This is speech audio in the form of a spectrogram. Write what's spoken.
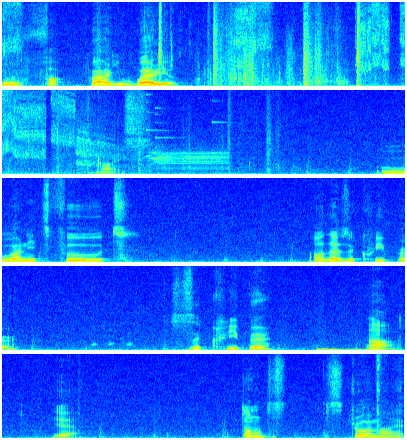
Ooh, fuck. Where are you? Where are you? Nice. Ooh, I need food. Oh, there's a creeper. This is a creeper? Oh, yeah. Don't des destroy my...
